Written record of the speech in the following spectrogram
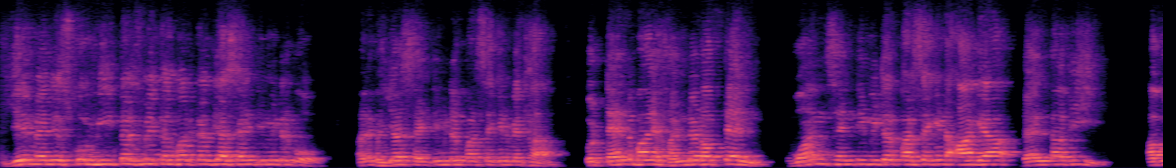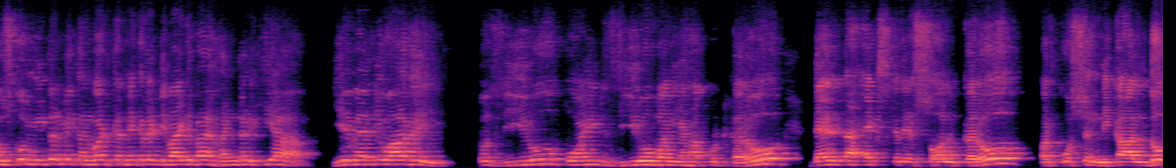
ये मैंने इसको मीटर्स में कन्वर्ट कर दिया सेंटीमीटर को। अरे भैया सेंटीमीटर पर सेकंड में था। तो ten by hundred of ten one centimeter per second आ गया डेल्टा वी अब उसको मीटर में कन्वर्ट करने के लिए डिवाइड बाय हंड्रेड किया, ये वैल्यू आ गई। तो ज़ीरो पॉइंट ज़ीरो वन यहाँ पुट करो डेल्टा एक्स के लिए सॉल्व करो और क्वेश्चन निकाल दो।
